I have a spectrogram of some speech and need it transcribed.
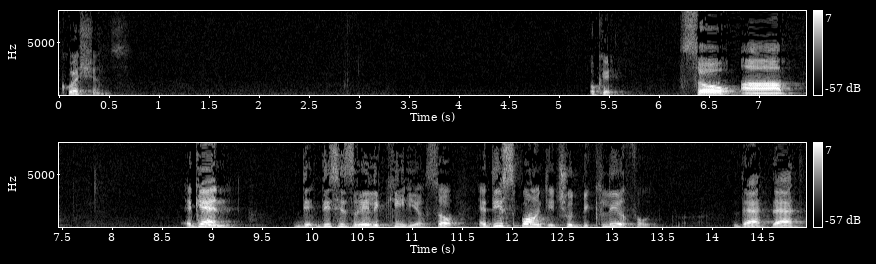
Questions? Okay. So uh, again, th this is really key here. So at this point, it should be clear for that, that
